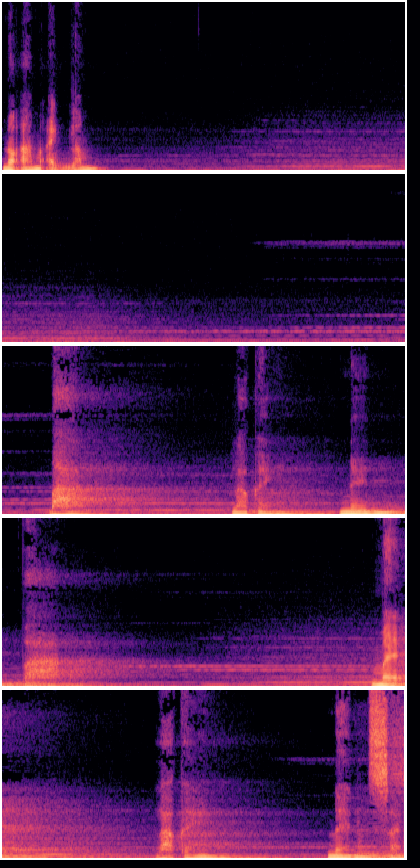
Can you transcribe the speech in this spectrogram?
Nó ám ảnh lắm. Ba là cây nến vàng. Mẹ là cây nến xanh.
